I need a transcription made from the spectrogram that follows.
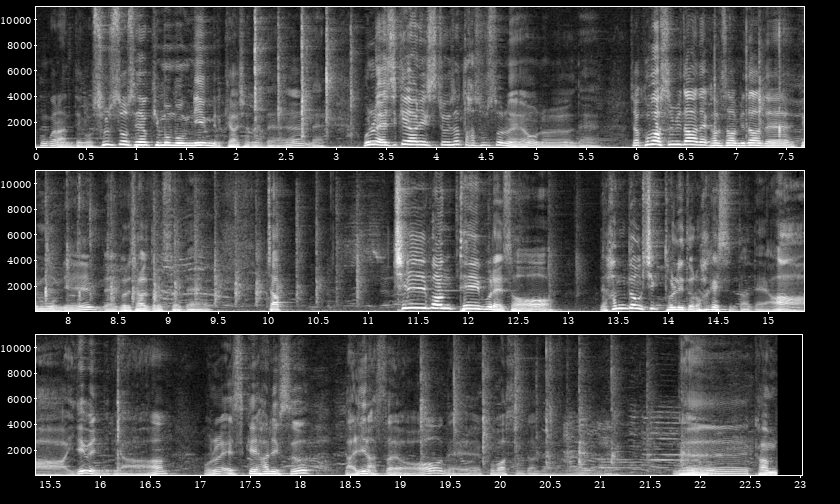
통과는 안 되고 술 쏘세요 김호mom님 이렇게 하셨는데 네. 오늘 SK 하이닉스 쪽에서 다술 쏘네요 오늘. 네. 자 고맙습니다. 네 감사합니다. 네 김호mom님 네 노래 잘 들었어요. 네. 자 7번 테이블에서 네, 한 병씩 돌리도록 하겠습니다. 네. 아 이게 웬일이야. 오늘 SK 하이닉스 난리 났어요. 네 고맙습니다. 네. 네. 네 감.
